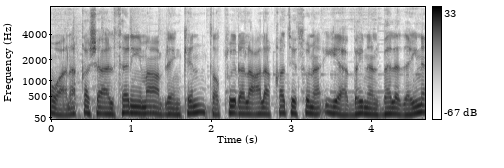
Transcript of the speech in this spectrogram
وناقش الثاني مع بلينكن تطوير العلاقات الثنائية بين البلدين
